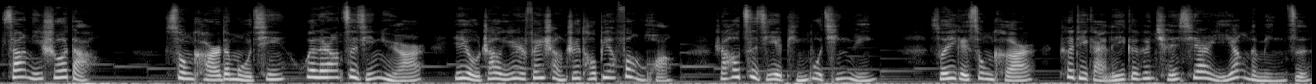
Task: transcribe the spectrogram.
桑尼说道。宋可儿的母亲为了让自己女儿也有朝一日飞上枝头变凤凰，然后自己也平步青云，所以给宋可儿特地改了一个跟全希儿一样的名字。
